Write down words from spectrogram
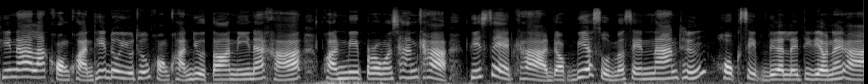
ที่น่ารักของขวัญที่ดู YouTube ของขวัญอยู่ตอนนี้นะคะ ขวัญมีโปรโมชั่นค่ะ พิเศษค่ะ ดอกเบี้ย 0%นานถึง 60 เดือนเลยทีเดียวนะคะ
